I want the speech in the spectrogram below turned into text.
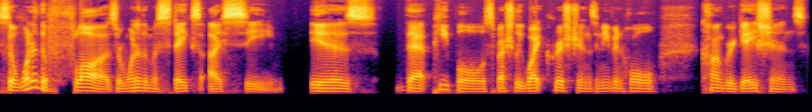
So one of the flaws or one of the mistakes I see is that people, especially white Christians and even whole congregations,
